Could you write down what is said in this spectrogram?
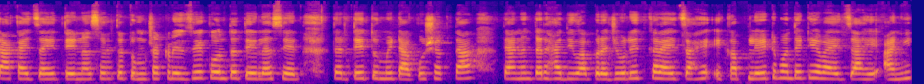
टाकायचं आहे. ते नसेल तर तुमच्याकडे जे कोणतं तेल असेल तर ते तुम्ही टाकू शकता. त्यानंतर हा दिवा प्रज्वलित करायचा आहे. एका प्लेटमध्ये ठेवायचा आहे आणि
